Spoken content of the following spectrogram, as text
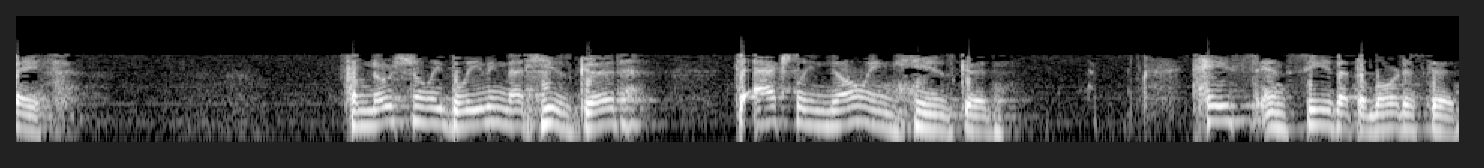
faith. From notionally believing that he is good to actually knowing he is good. Taste and see that the Lord is good.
